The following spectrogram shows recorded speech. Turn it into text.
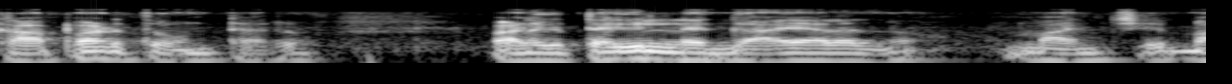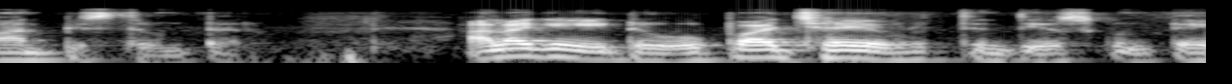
కాపాడుతూ ఉంటారు. వాళ్ళకి తగిలిన గాయాలను మాంచి మాన్పిస్తూ ఉంటారు. అలాగే ఇటు ఉపాధ్యాయ వృత్తిని తీసుకుంటే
